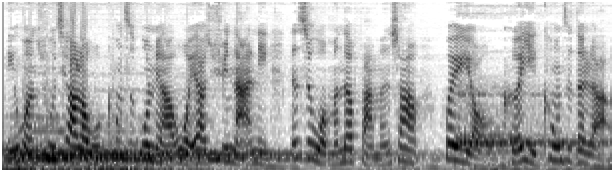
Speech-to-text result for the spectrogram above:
灵魂出窍了，我控制不了我要去哪里，但是我们的法门上会有可以控制得了。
